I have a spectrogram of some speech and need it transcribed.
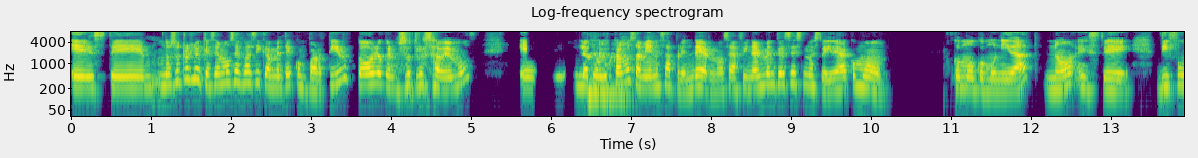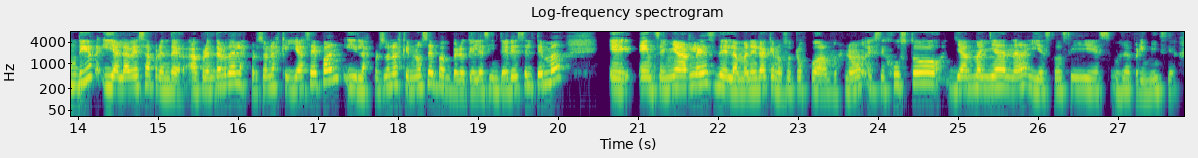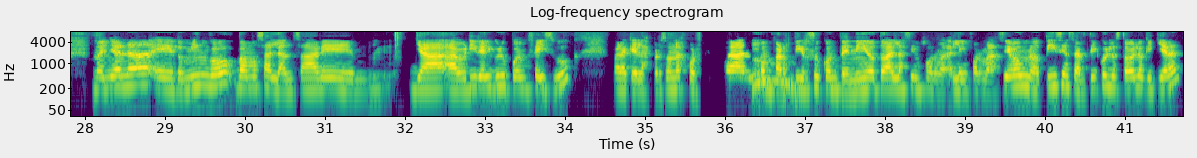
Este, nosotros lo que hacemos es básicamente compartir todo lo que nosotros sabemos eh, lo que buscamos también es aprender, ¿no? O sea, finalmente esa es nuestra idea como como comunidad, ¿no? Este, difundir y a la vez aprender. Aprender de las personas que ya sepan y las personas que no sepan, pero que les interese el tema, eh, enseñarles de la manera que nosotros podamos, ¿no? Este, justo ya mañana, y esto sí es una primicia, mañana eh, domingo vamos a lanzar, eh, ya abrir el grupo en Facebook para que las personas por puedan mm. compartir su contenido, toda las la información, noticias, artículos, todo lo que quieran.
